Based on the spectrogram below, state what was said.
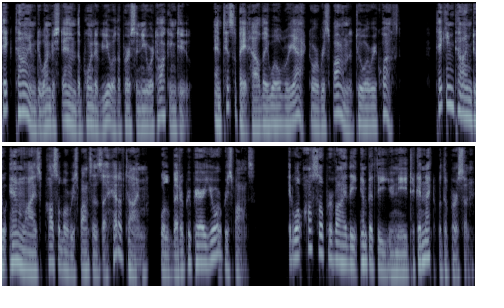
Take time to understand the point of view of the person you are talking to Anticipate how they will react or respond to a request. Taking time to analyze possible responses ahead of time will better prepare your response. It will also provide the empathy you need to connect with the person.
